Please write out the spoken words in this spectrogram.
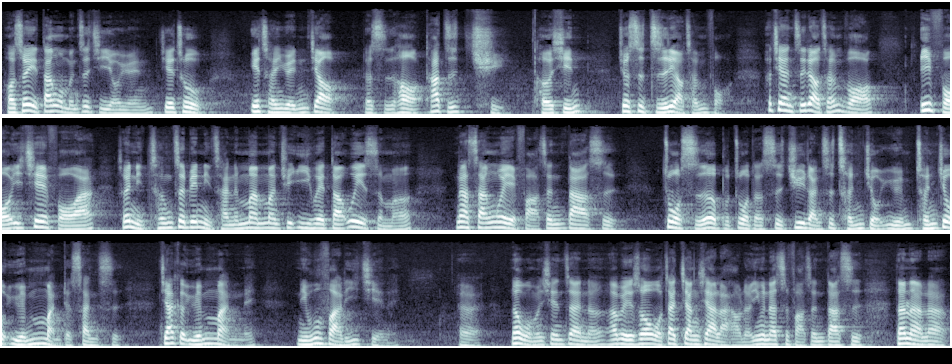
好，所以当我们自己有缘接触一乘圆教的时候，它只取核心，就是直了成佛。那既然直了成佛，一佛一切佛啊，所以你从这边你才能慢慢去意会到为什么那三位法身大士做十恶不做的事，居然是成就圆成就圆满的善事，加个圆满呢，你无法理解呢。呃，那我们现在呢？啊，比如说我再降下来好了，因为那是法身大士。当然了，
